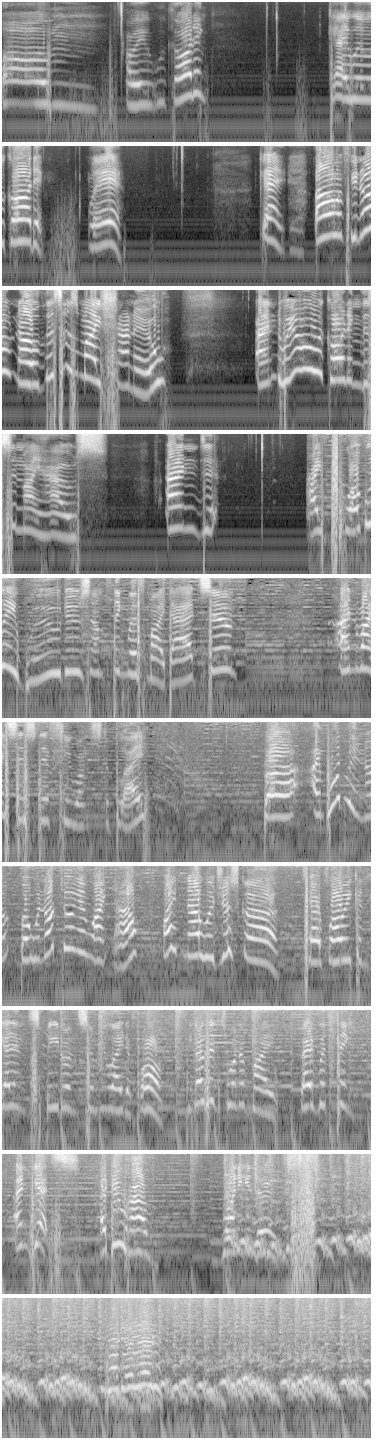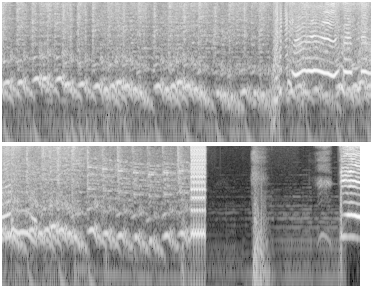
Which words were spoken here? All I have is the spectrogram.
Um, are we recording? Okay, we're recording. We're Okay, um, if you don't know, this is my channel, and we are recording this in my house, and I probably will do something with my dad soon, and my sister if she wants to play. But I'm probably not, but we're not doing it right now. Right now we're just gonna see how far we can get in Speedrun Simulator 4 because it's one of my favorite things. And yes, I do have running in those.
